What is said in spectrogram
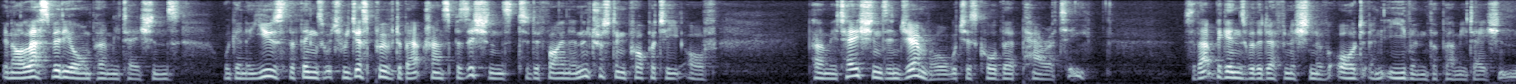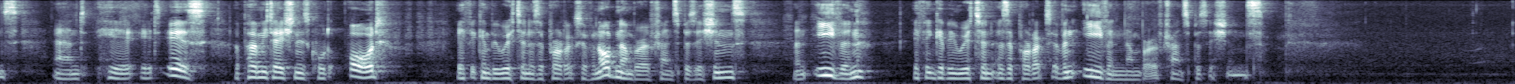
In our last video on permutations, we're going to use the things which we just proved about transpositions to define an interesting property of permutations in general, which is called their parity. So that begins with a definition of odd and even for permutations. And here it is. A permutation is called odd if it can be written as a product of an odd number of transpositions, and even if it can be written as a product of an even number of transpositions.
